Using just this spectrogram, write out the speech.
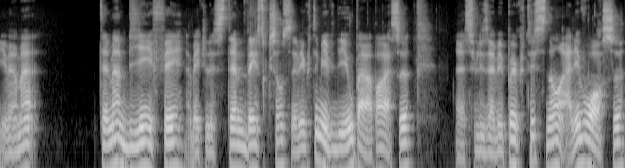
est vraiment tellement bien fait avec le système d'instruction. Si vous avez écouté mes vidéos par rapport à ça, si vous ne les avez pas écoutés, sinon, allez voir ça.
